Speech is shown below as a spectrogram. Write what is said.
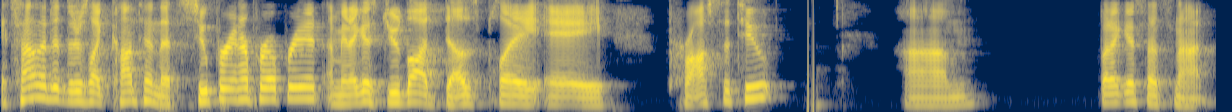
it's not that there's like content that's super inappropriate. I mean, I guess Jude Law does play a prostitute. Um, but I guess that's not.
